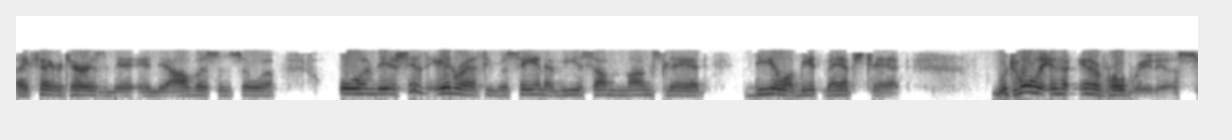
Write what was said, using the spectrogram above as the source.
like secretaries in the in the office and so uh, och det er känns interesting att se när vi er som mansled deal a bit med abstract but totally in, inappropriate is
